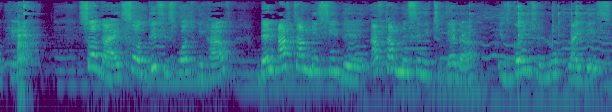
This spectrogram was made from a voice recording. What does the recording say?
okay? So guys so this is what we have. Then after mixing the after mixing it together it's going to look like this.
